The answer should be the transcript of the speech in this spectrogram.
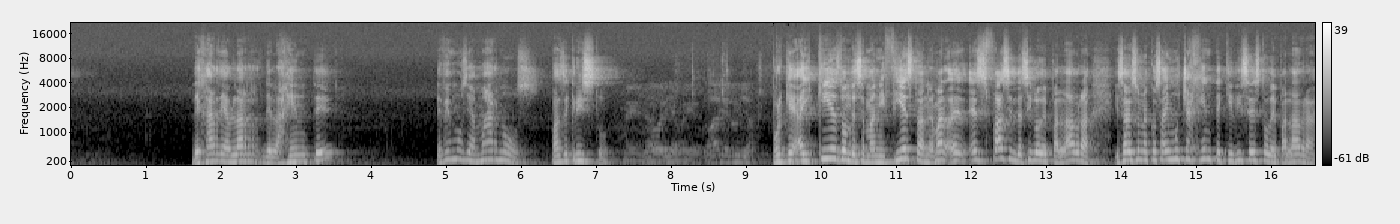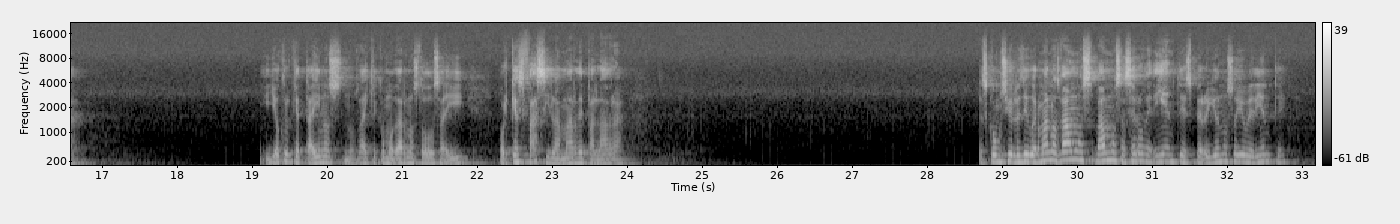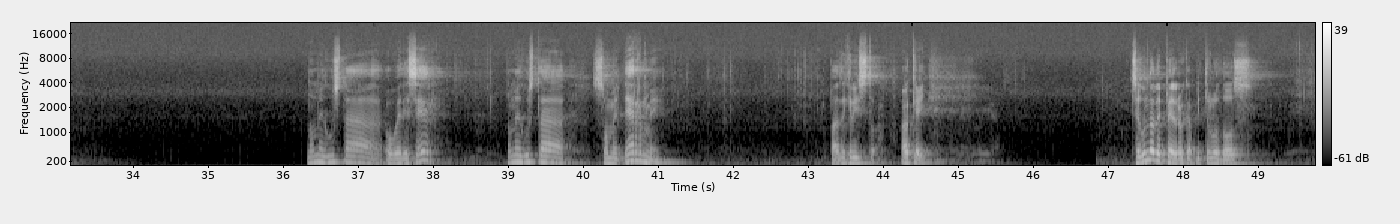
dejar de hablar de la gente. Debemos de amarnos, paz de Cristo. Porque aquí es donde se manifiestan, hermano. Es, fácil decirlo de palabra. Y sabes una cosa, hay mucha gente que dice esto de palabra. Y yo creo que ahí nos, hay que acomodarnos todos ahí, porque es fácil amar de palabra. Es como si yo les digo, hermanos, vamos, vamos a ser obedientes, pero yo no soy obediente. No me gusta obedecer. No me gusta someterme. Paz de Cristo. Ok. Segunda de Pedro, capítulo 2.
